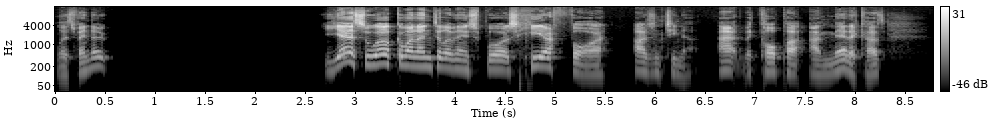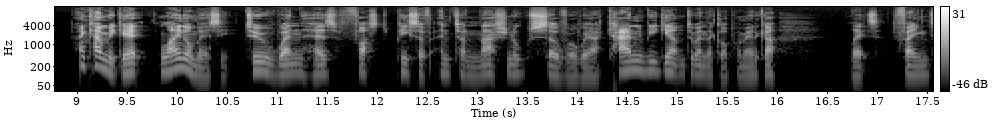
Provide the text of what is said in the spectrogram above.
Let's find out. Yes, welcome on into 11AM Sports here for Argentina at the Copa Americas. And can we get Lionel Messi to win his first piece of international silverware? Can we get him to win the Copa America? Let's find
